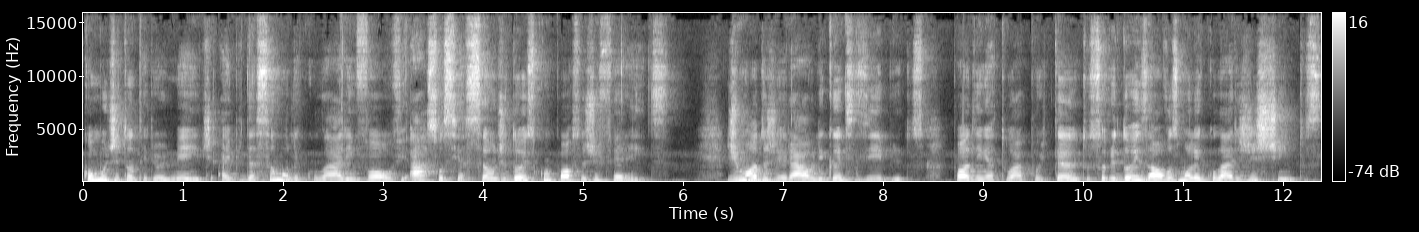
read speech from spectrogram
Como dito anteriormente, a hibridação molecular envolve a associação de dois compostos diferentes. De modo geral, ligantes híbridos podem atuar, portanto, sobre dois alvos moleculares distintos,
